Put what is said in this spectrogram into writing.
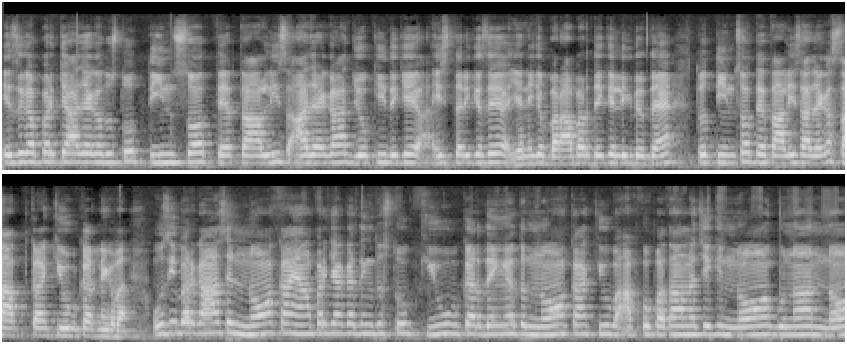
इस जगह पर क्या आ जाएगा दोस्तों? तीन सौ तैतालीस आ जाएगा, जो कि देखिए, इस तरीके से, यानी कि बराबर देके लिख देते हैं तो तीन सौ तैतालीस आ जाएगा सात का क्यूब करने के बाद। उसी प्रकार से नौ का यहाँ पर क्या कर देंगे दोस्तों? क्यूब कर देंगे तो नौ का क्यूब आपको पता होना चाहिए कि नौ गुना नौ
